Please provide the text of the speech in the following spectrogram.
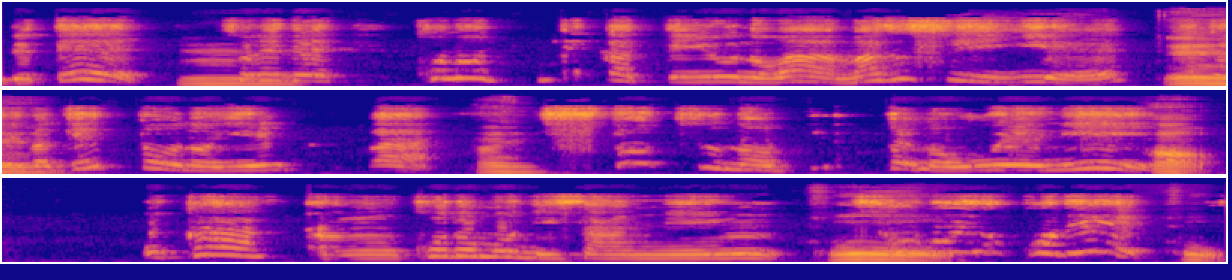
でて、うん。それで、この家家っていうのは貧しい家、ええ。例えばゲットーの家は、はい。一つのベッドの上に、はお母さん、子供2、3人、その横で。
